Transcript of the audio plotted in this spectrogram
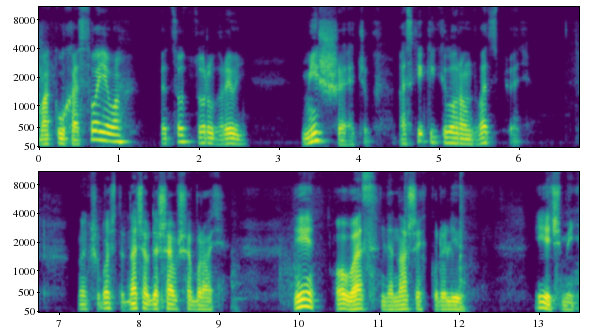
Макуха соєва 540 гривень. Мішечок. А скільки кілограм? 25. Ну, якщо бачите, почав дешевше брати. І овес для наших королів. І ячмінь.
